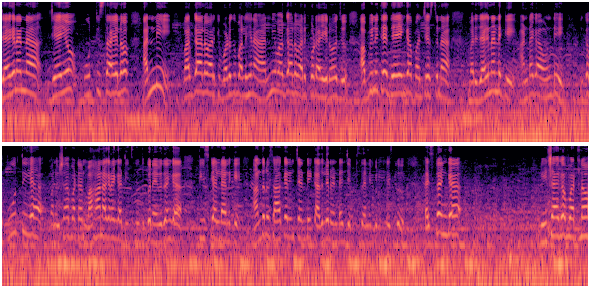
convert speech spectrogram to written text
జగనన్న జయం పూర్తి స్థాయిలో అన్ని వర్గాల వారికి బడుగు బలహీన అన్ని వర్గాల వారికి కూడా ఈరోజు అభ్యున్నతే ధ్యేయంగా పనిచేస్తున్న మరి జగనన్నకి అండగా ఉండి ఇంకా పూర్తిగా మన విశాఖపట్నం మహానగరంగా తీర్చిదిద్దుకునే విధంగా తీసుకెళ్ళడానికి అందరూ సహకరించండి కదిలిరండి అని చెప్పేసి అని పిలుపునిస్తూ ఖచ్చితంగా విశాఖపట్నం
